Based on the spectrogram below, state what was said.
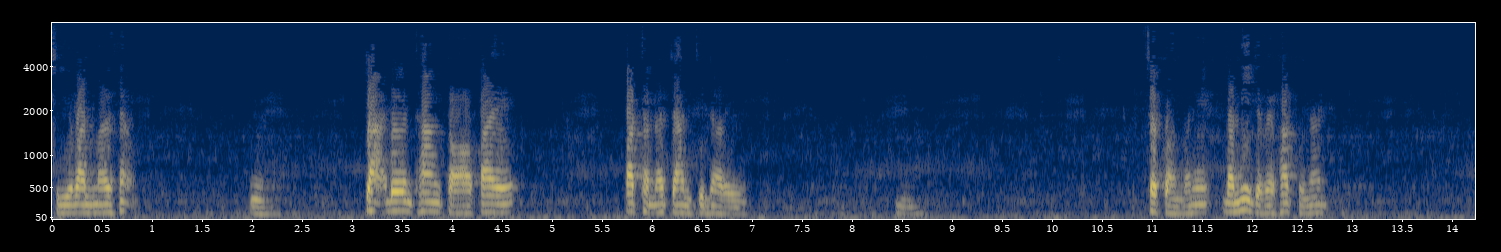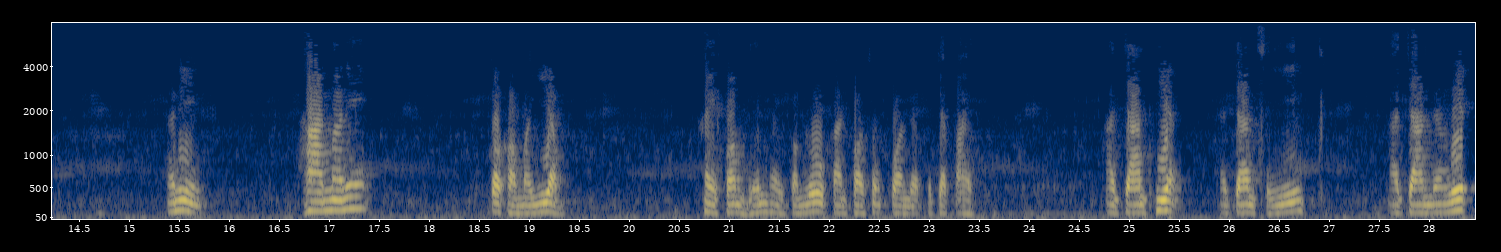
สี่วันมาแล้ว จะเดินทางต่อไปพัฒนาจารย์จินารีจะก่อนวันนี้ วันนี้จะไปพักที่นั่นอันนี้ผ่านมานี้ ก็เข้ามาเยี่ยม ให้ความเห็นให้ความรู้การพอสมควรเดี๋ยวจะไป อาจารย์เที่ยง อาจารย์สี อาจารย์ยังฤทธิ์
